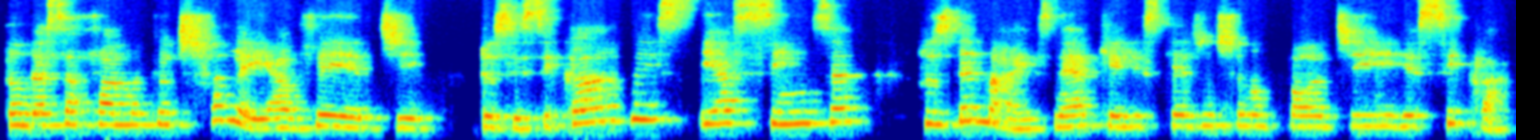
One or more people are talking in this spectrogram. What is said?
Então, dessa forma que eu te falei, a verde para os recicláveis e a cinza para os demais, né? Aqueles que a gente não pode reciclar.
